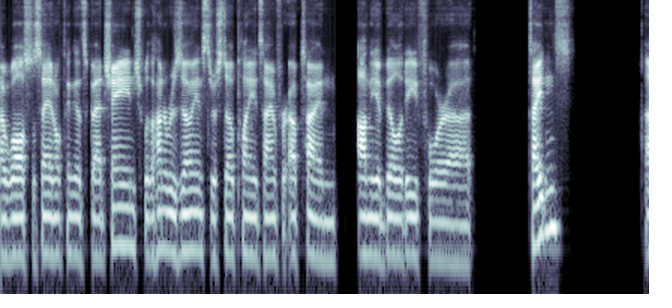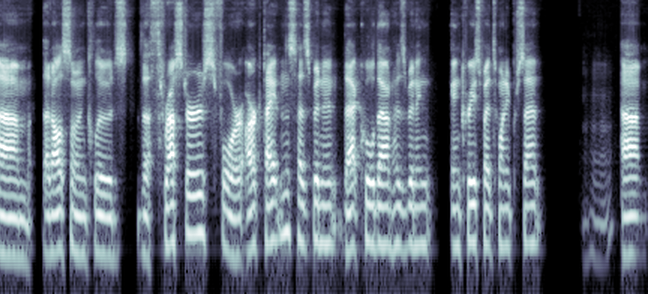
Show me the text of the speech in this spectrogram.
i will also say i don't think that's a bad change with 100 resilience there's still plenty of time for uptime on the ability for uh titans Um, that also includes the thrusters for Arc Titans has been in, that cooldown has been in, increased by twenty percent. Mhm. Um,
